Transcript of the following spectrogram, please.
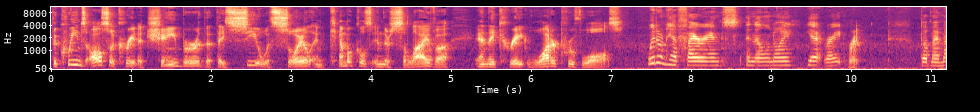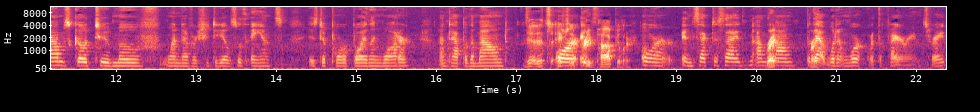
The queens also create a chamber that they seal with soil and chemicals in their saliva, and they create waterproof walls. We don't have fire ants in Illinois yet, right? Right. But my mom's go-to move whenever she deals with ants is to pour boiling water on top of the mound Yeah, that's actually Or pretty popular. or insecticide on the Right, mound, but right. that wouldn't work with the fire ants, right?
